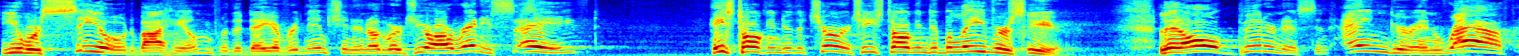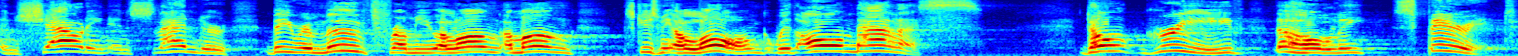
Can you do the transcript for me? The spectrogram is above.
You were sealed by Him for the day of redemption. In other words, you're already saved. He's talking to the church, He's talking to believers here. Let all bitterness and anger and wrath and shouting and slander be removed from you along among excuse me along with all malice. Don't grieve the Holy Spirit.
